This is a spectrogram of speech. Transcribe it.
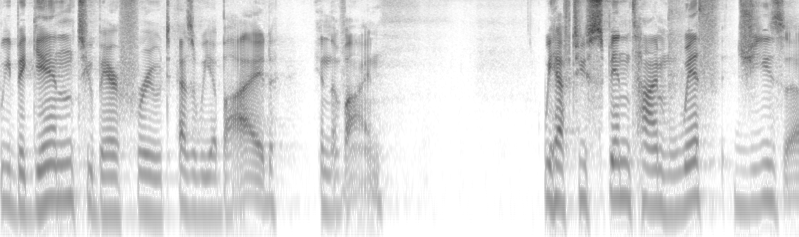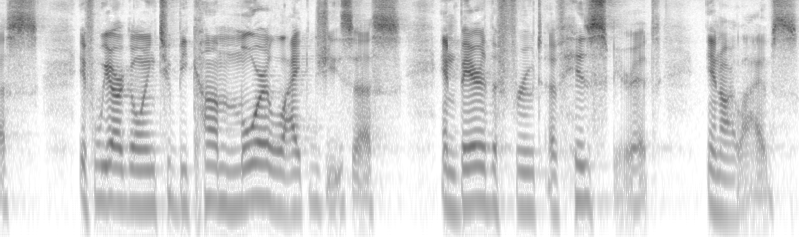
we begin to bear fruit as we abide in the vine. We have to spend time with Jesus if we are going to become more like Jesus and bear the fruit of his Spirit in our lives.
